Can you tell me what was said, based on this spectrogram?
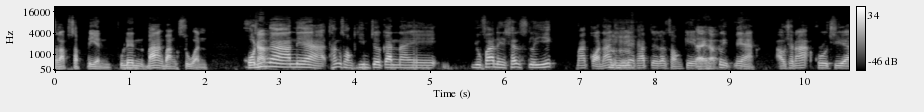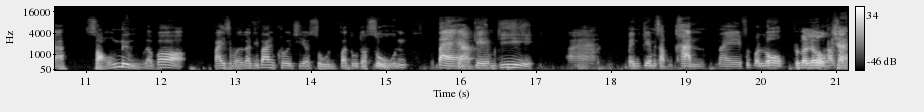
สลับสับเปลี่ยนผู้เล่นบ้างบางส่วน ผลครับงานเนี่ยทั้งสองทีมเจอกันในยูฟาเนชั่นส์ลีกมาก่อนหน้านี้อือฮึนะครับ เจอกัน 2 เกมใช่ครัอับงกฤษเนี่ย เอาชนะโครเอเชีย 2-1 แล้วก็ไปเสมอกันที่บ้านโครเอเชีย 0 ประตูต่อ 0 แต่ครับเกมที่อ่าเป็นเกมสำคัญในฟุตบอลโลกฟุตบอลโลกครับใช่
